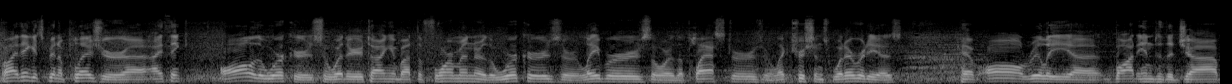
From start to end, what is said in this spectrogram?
Well, I think it's been a pleasure. Uh, I think all of the workers, whether you're talking about the foremen or the workers or laborers or the plasters or electricians, whatever it is, have all really uh, bought into the job.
